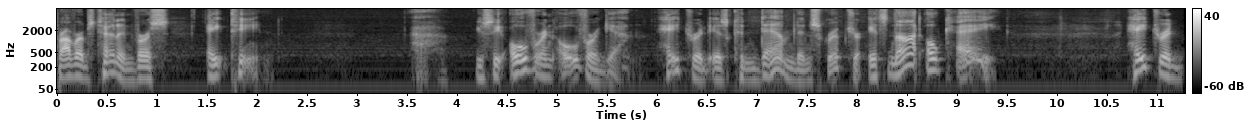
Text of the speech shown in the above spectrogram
Proverbs 10 and verse 18. Ah, you see, over and over again, hatred is condemned in Scripture. It's not okay. Hatred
